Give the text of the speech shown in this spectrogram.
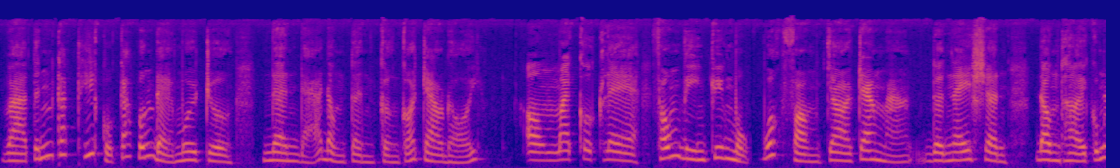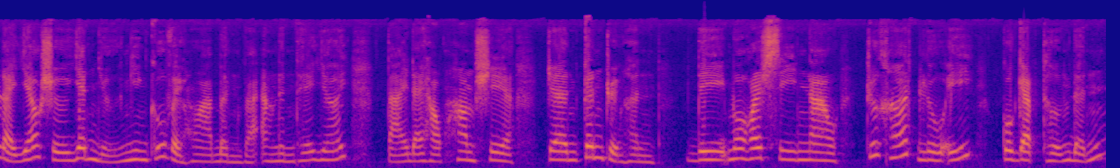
và tính cấp thiết của các vấn đề môi trường nên đã đồng tình cần có trao đổi. Ông Michael Clare, phóng viên chuyên mục quốc phòng cho trang mạng The Nation, đồng thời cũng là giáo sư danh dự nghiên cứu về hòa bình và an ninh thế giới tại Đại học Hampshire trên kênh truyền hình Democracy Now, trước hết lưu ý cuộc gặp thượng đỉnh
